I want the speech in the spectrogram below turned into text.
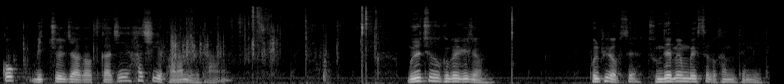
꼭 밑줄 작업까지 하시기 바랍니다. 무효취소 급여 기준 볼 필요 없어요. 중대명백설로 가면 됩니다.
